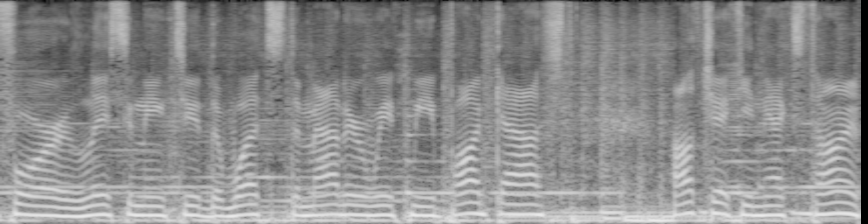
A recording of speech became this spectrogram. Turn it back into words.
For listening to the What's the Matter with Me podcast. I'll check you next time.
